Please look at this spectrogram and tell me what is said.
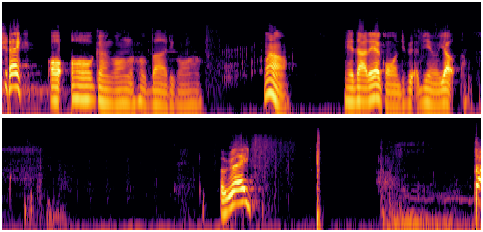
ဟေးအော်အော်ကန်ကောင်းလို့ဟုတ်သားဒီကောင်ငါငယ်သားတဲ့ကောင်ဒီအပြင်ကိုရောက် Alright တာ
